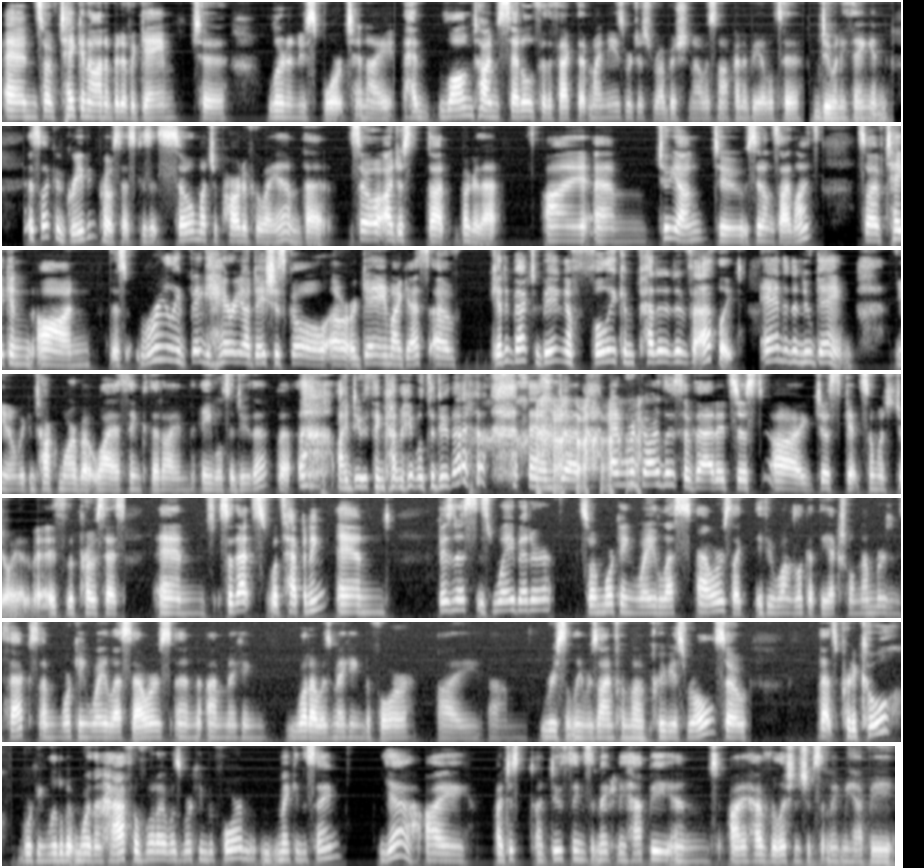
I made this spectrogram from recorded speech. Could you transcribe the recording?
And so I've taken on a bit of a game to learn a new sport. And I had long time settled for the fact that my knees were just rubbish and I was not going to be able to do anything. And it's like a grieving process because it's so much a part of who I am that, so I just thought, bugger that. I am too young to sit on the sidelines. So I've taken on this really big, hairy, audacious goal or game, I guess, of getting back to being a fully competitive athlete and in a new game. You know, we can talk more about why I think that I'm able to do that, but I do think I'm able to do that. and, uh, and regardless of that, it's just, uh, I just get so much joy out of it. It's the process. And so that's what's happening. And business is way better. So I'm working way less hours. Like if you want to look at the actual numbers and facts, I'm working way less hours and I'm making what I was making before I um, recently resigned from a previous role. So that's pretty cool. Working a little bit more than half of what I was working before, making the same. Yeah, I I just I do things that make me happy, and I have relationships that make me happy.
